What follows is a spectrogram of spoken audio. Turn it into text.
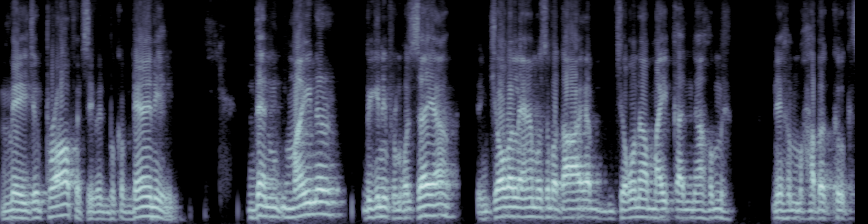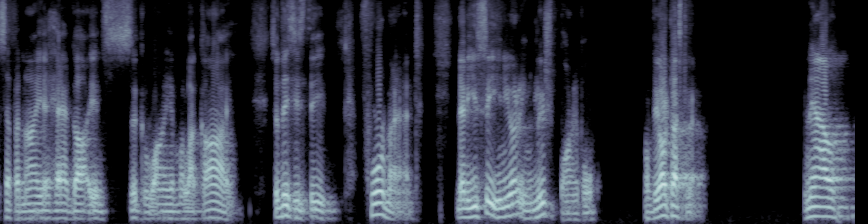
major prophets even book of daniel. Then minor beginning from hosea then joel amos obadiah jonah micah nahum Nahum, Habakkuk, Zephaniah, Haggai, and Zechariah, Malachi. So this is the format that you see in your English Bible of the Old Testament. Now,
